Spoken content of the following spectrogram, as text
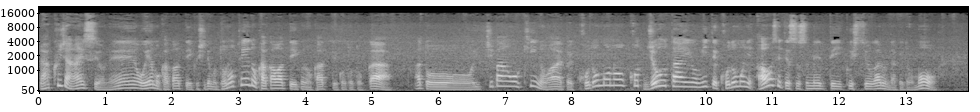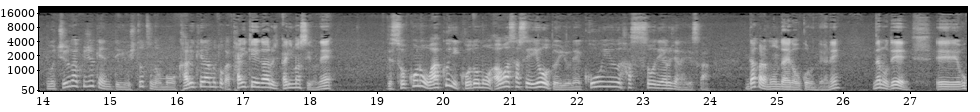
楽じゃないですよね。親も関わっていくしでもどの程度関わっていくのかっていうこととかあと一番大きいのはやっぱり子どもの状態を見て子どもに合わせて進めていく必要があるんだけどもでも中学受験っていう一つのもうカリキュラムとか体系があるありますよね。でそこの枠に子どもを合わさせようというねこういう発想でやるじゃないですか。だから問題が起こるんだよね。なので、えー、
